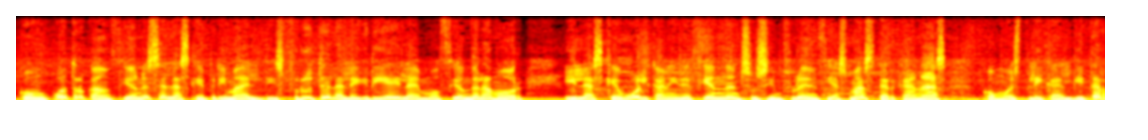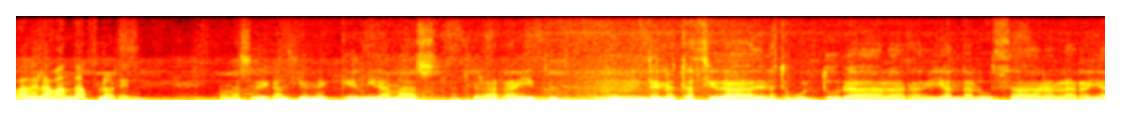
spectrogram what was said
con cuatro canciones en las que prima el disfrute, la alegría y la emoción del amor y las que vuelcan y defienden sus influencias más cercanas, como explica el guitarra de la banda Floren. Una serie de canciones que mira más hacia la raíz de nuestra ciudad, de nuestra cultura, la raíz andaluza, la raíz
